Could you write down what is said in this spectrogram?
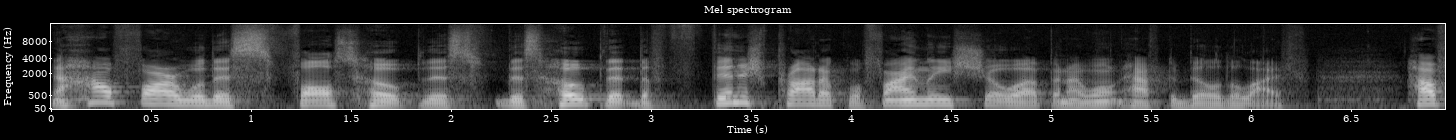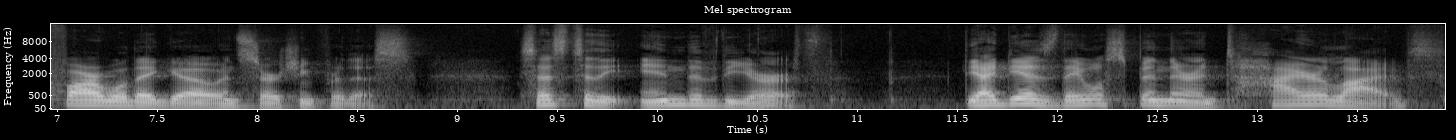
Now, how far will this false hope, this, this hope that the finished product will finally show up and I won't have to build a life, how far will they go in searching for this? It says to the end of the earth. The idea is they will spend their entire lives,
